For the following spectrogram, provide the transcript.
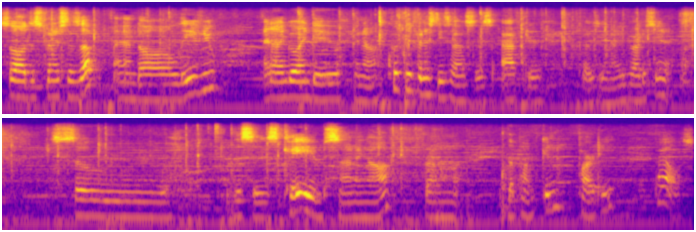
So I'll just finish this up and I'll leave you. And I'm going to, you know, quickly finish these houses after, because, you know, you've already seen it. So, this is Cabe signing off from the Pumpkin Party Palace.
